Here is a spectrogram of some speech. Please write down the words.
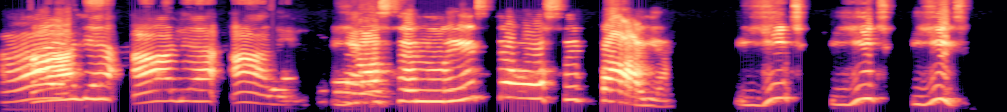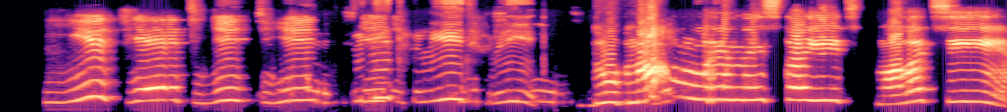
Але, але, але. Ясен листя осипає. Їдь, їдь, їдь. Їдь, їдь, їдь, їдь, їдь, їдь, їдь. Дуб нахмурений стоїть. Молодці.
